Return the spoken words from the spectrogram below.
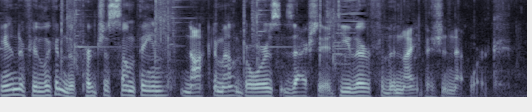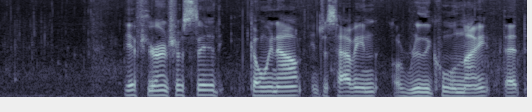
And if you're looking to purchase something, Noctum Outdoors is actually a dealer for the Night Vision Network. If you're interested going out and just having a really cool night that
